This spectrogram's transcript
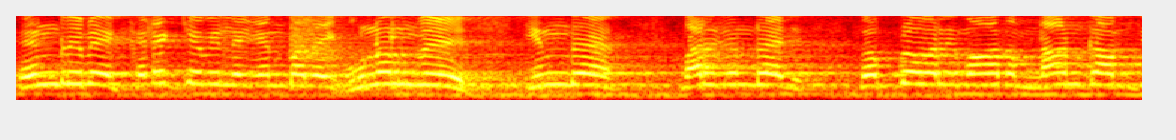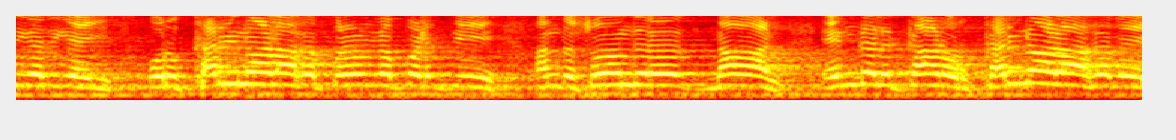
என்றுமே கிடைக்கவில்லை என்பதை உணர்ந்து இந்த வருகின்ற பிப்ரவரி மாதம் நான்காம் தேதியை ஒரு கரிநாளாக பிரகடனப்படுத்தி அந்த சுதந்திர நாள் எங்களுக்கான ஒரு கரிநாளாகவே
